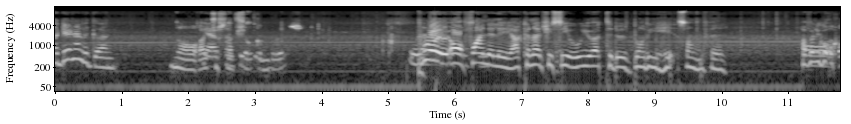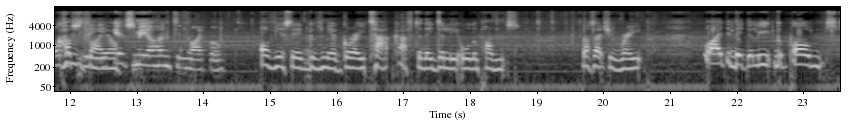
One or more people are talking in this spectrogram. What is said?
I don't have a gun. No, I Yeah, just I've have shotgun bullets. Bro, oh finally, I can actually see all you had to do is bloody hit something. I've only got a Oh, obviously, campfire. It gives me a hunting rifle. Obviously, it gives me a grey tack after they delete all the pumps. That's actually rape. Why did they delete the pumps?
